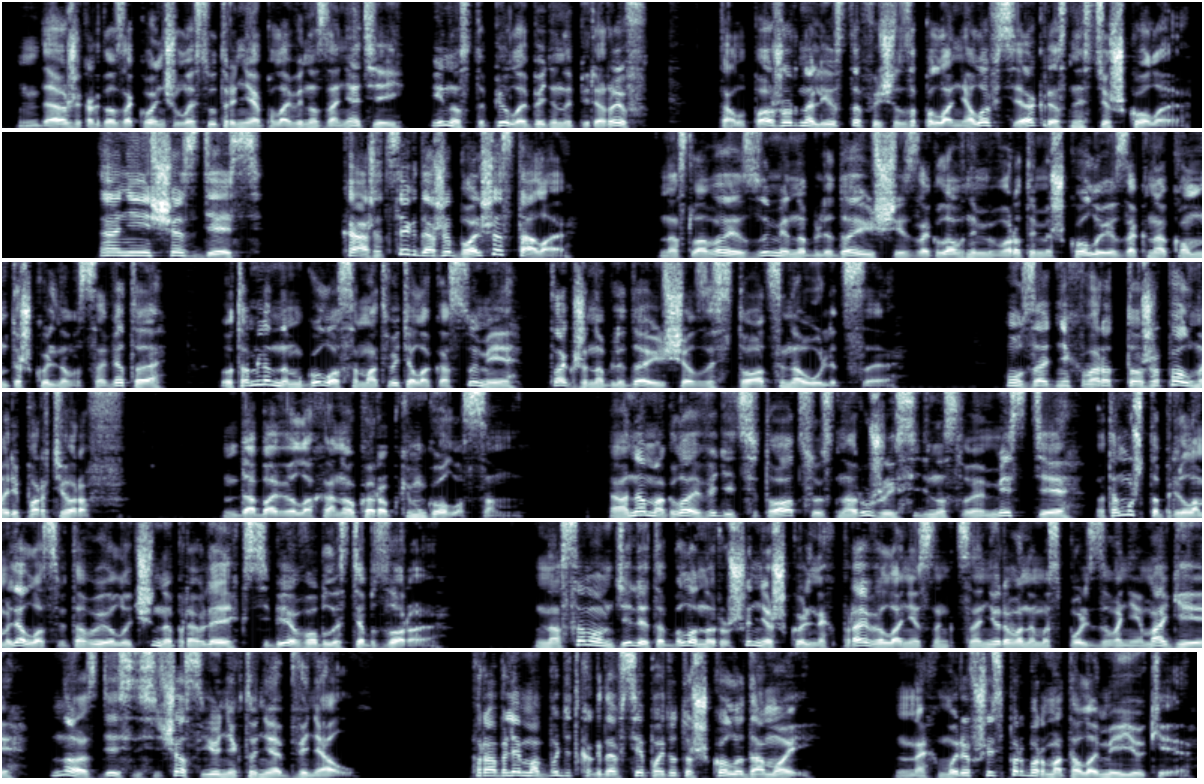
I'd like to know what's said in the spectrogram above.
Даже когда закончилась утренняя половина занятий и наступил обеденный перерыв, толпа журналистов еще заполоняла все окрестности школы. «Они еще здесь. Кажется, их даже больше стало». На слова Изуми, наблюдающей за главными воротами школы из окна комнаты школьного совета, утомленным голосом ответила Касуми, также наблюдающая за ситуацией на улице. «У задних ворот тоже полно репортеров, добавила Хано коробким голосом. Она могла видеть ситуацию снаружи сидя на своем месте, потому что преломляла световые лучи, направляя их к себе в область обзора. На самом деле это было нарушение школьных правил о несанкционированном использовании магии, но здесь и сейчас ее никто не обвинял. «Проблема будет, когда все пойдут из школы домой», нахмурившись, пробормотала Миюки.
